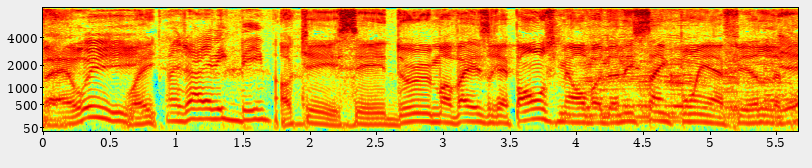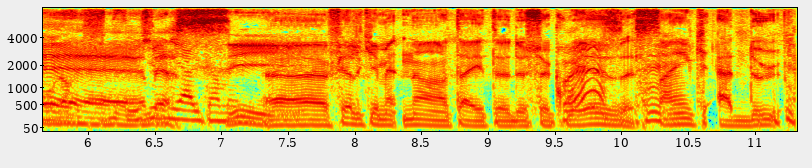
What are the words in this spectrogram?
ben oui. Oui. Un genre avec B. OK, c'est deux mauvaises réponses, mais on va donner cinq points à Phil. pour. Yeah, C'est génial, merci. Euh, Phil qui est maintenant en tête de ce quiz, 5 à 2 pour.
